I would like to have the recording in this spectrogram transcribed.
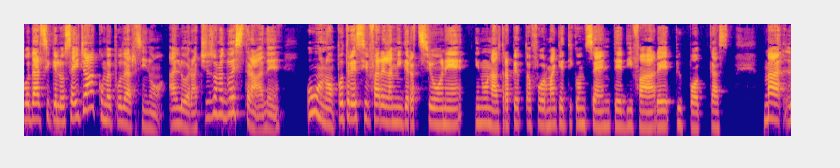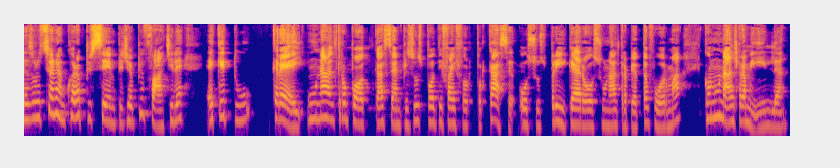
può darsi che lo sai già, come può darsi no. Allora, ci sono due strade. uno, potresti fare la migrazione in un'altra piattaforma che ti consente di fare più podcast, ma la soluzione ancora più semplice e più facile è che tu crei un altro podcast sempre su Spotify for Podcast o su Spreaker o su un'altra piattaforma con un'altra mail.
